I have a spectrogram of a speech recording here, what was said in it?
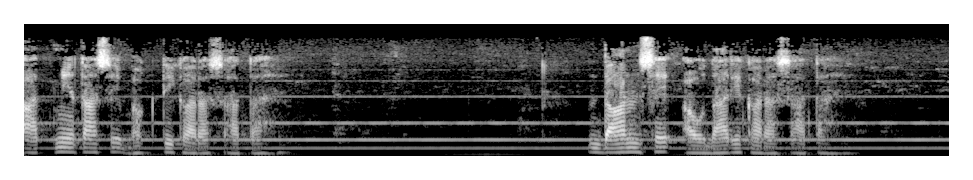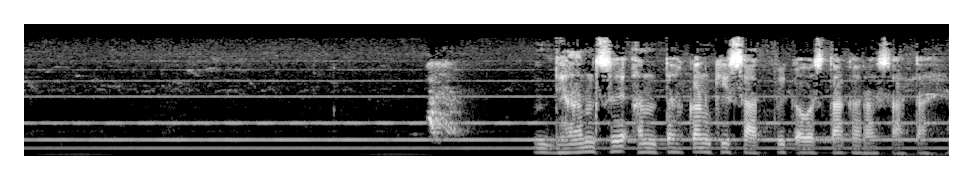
आत्मीयता से भक्ति का रस आता है। दान से औदार्य का रस आता है। ध्यान से अंतकरण की सात्विक अवस्था का रस आता है।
